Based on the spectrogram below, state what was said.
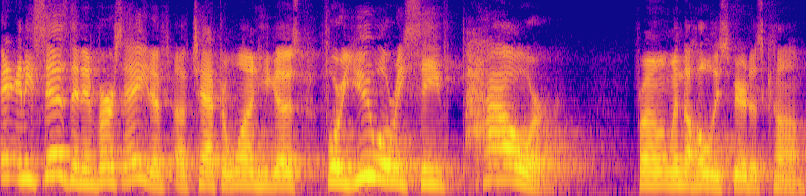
And, and, he says that in verse 8 of, of chapter 1, he goes, For you will receive power from when the Holy Spirit has come.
